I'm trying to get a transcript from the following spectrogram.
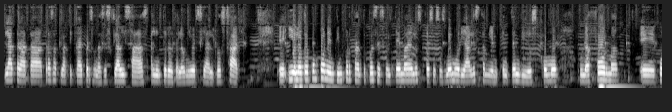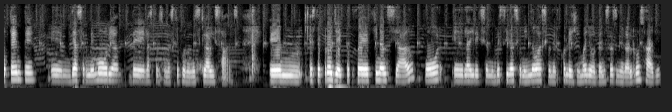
la trata transatlántica de personas esclavizadas al interior de la Universidad del Rosario. Eh, y el otro componente importante pues es el tema de los procesos memoriales, también entendidos como una forma eh, potente em, de hacer memoria de las personas que fueron esclavizadas. Em, este proyecto fue financiado por eh, la Dirección de Investigación e Innovación del Colegio Mayor de Nuestra Señora del Rosario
